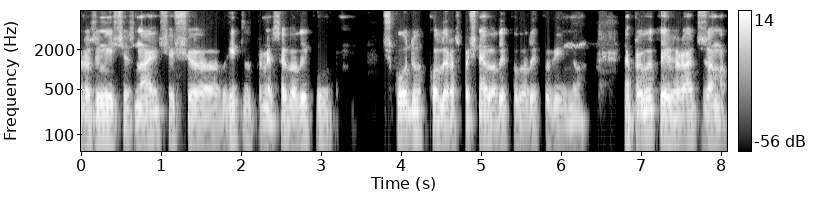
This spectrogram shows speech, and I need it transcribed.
розуміючи, знаючи, що Гітлер принесе велику шкоду, коли розпочне велику велику війну. На превеликий рад замах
